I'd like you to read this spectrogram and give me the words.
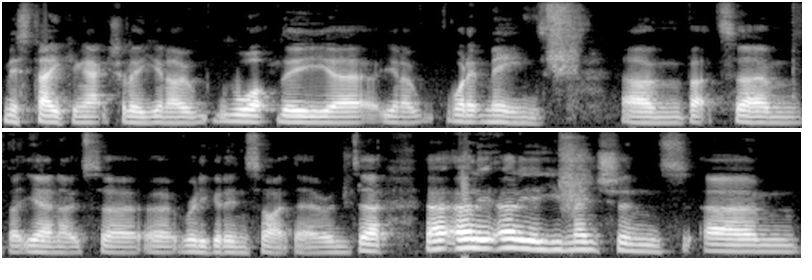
mistaking actually you know what the uh, you know what it means. Um, but um, but yeah, no, it's a, a, really good insight there. And uh, uh, earlier earlier you mentioned um,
